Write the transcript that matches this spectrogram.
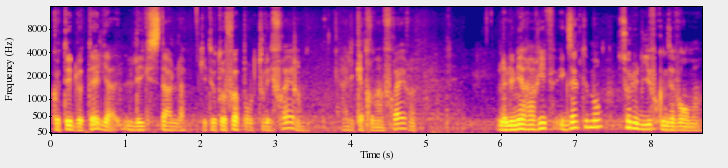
côté de l'hôtel, il y a l'extal, qui était autrefois pour tous les frères, hein, les 80 frères. La lumière arrive exactement sur le livre que nous avons en main.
